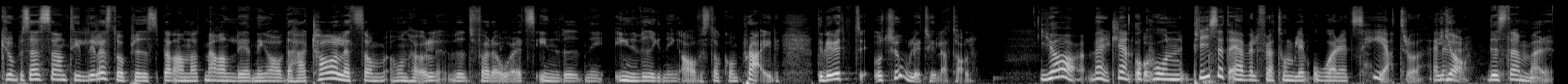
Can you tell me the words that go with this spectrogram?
kronprinsessan tilldelas då pris bland annat med anledning av det här talet som hon höll vid förra årets invigning, invigning av Stockholm Pride. Det blev ett otroligt hyllat tal. Ja, verkligen. Och hon, priset är väl för att hon blev årets hetero, eller Ja, det stämmer.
